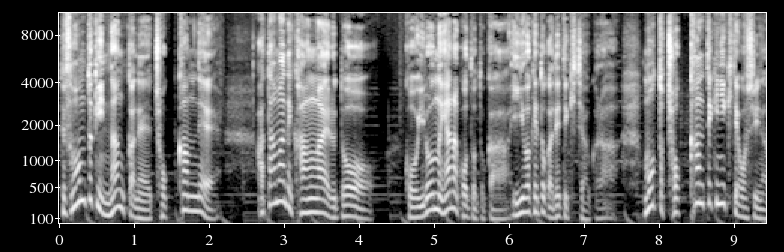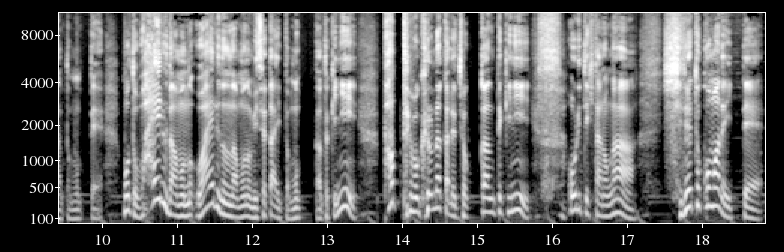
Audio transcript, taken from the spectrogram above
で、その時になんかね、直感で、頭で考えると、こういろんな嫌なこととか言い訳とか出てきちゃうから、もっと直感的に生きてほしいなと思って、もっとワイルドなもの、ワイルドなものを見せたいと思った時に、パッて僕の中で直感的に降りてきたのが、知床まで行って、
